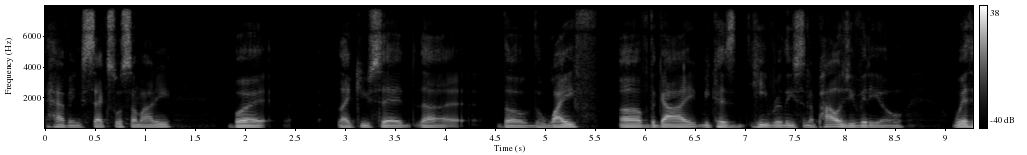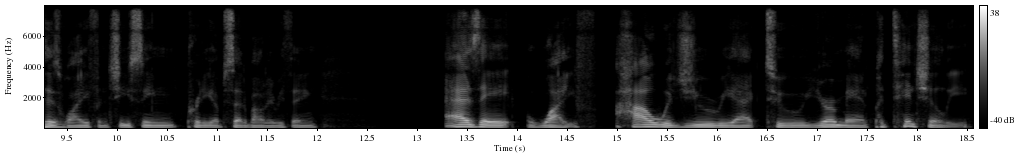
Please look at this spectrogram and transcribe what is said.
having sex with somebody, but like you said, the the the wife of the guy because he released an apology video with his wife and she seemed pretty upset about everything. As a wife, how would you react to your man potentially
